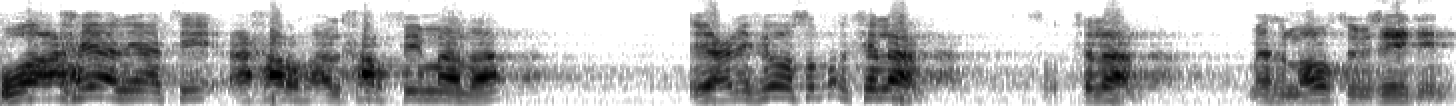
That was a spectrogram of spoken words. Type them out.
وأحيانا يأتي حرف الحرف في ماذا؟ يعني في وسط الكلام الكلام مثل مررت بزيد.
